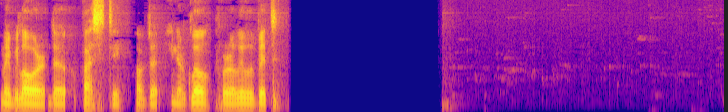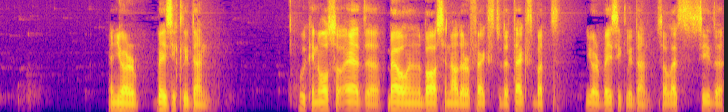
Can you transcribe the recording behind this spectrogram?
Maybe lower the opacity of the inner glow for a little bit. and you're basically done. We can also add uh, bevel and emboss and other effects to the text, but you're basically done. So let's see the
